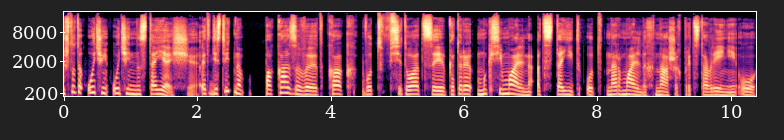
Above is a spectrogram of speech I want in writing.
что-то очень-очень настоящее. Это действительно показывает, как вот в ситуации, которая максимально отстоит от нормальных наших представлений о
